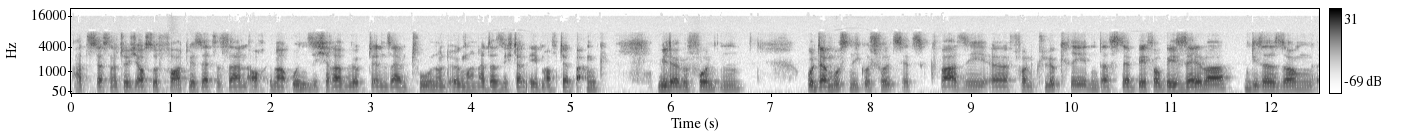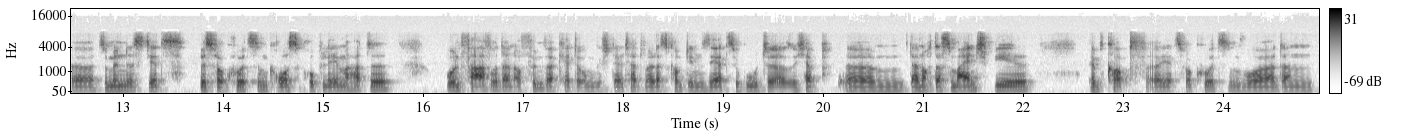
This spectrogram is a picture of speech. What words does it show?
hat sich das natürlich auch so fortgesetzt, dass er dann auch immer unsicherer wirkte in seinem Tun und irgendwann hat er sich dann eben auf der Bank wiedergefunden. Und da muss Nico Schulz jetzt quasi äh, von Glück reden, dass der BVB selber in dieser Saison äh, zumindest jetzt bis vor kurzem große Probleme hatte und Favre dann auf Fünferkette umgestellt hat, weil das kommt ihm sehr zugute. Also ich habe ähm, da noch das Main-Spiel im Kopf äh, jetzt vor kurzem, wo er dann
